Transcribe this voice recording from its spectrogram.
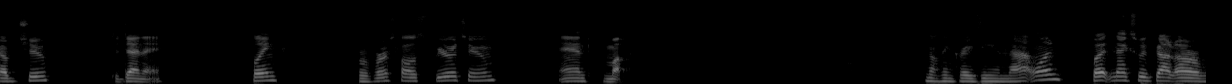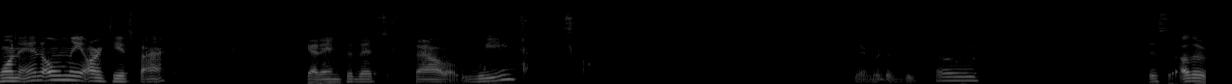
Cubchoo, Dedenne, Klink, Reverse Hollow Spiritomb, and Muk. Nothing crazy in that one. But next we've got our one and only Arceus pack. Get into this, shall we? Get rid of the code. This other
